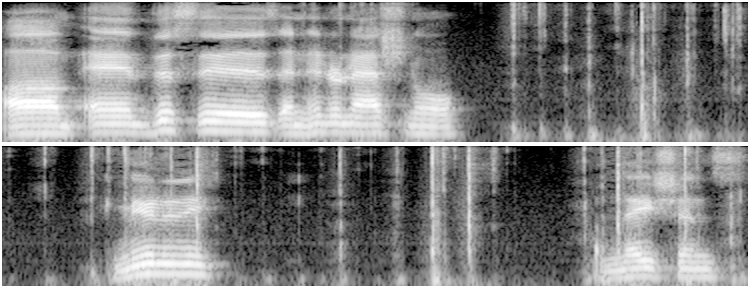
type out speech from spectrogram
um, and this is an international community of nations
